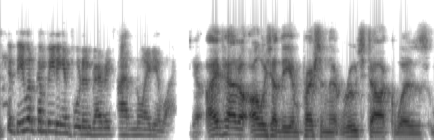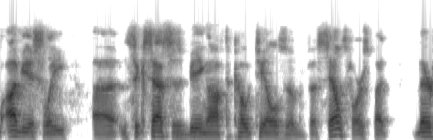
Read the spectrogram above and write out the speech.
they were competing in food and beverage. I have no idea why. Yeah, I've had always had the impression that Rootstock was obviously uh, success is being off the coattails of uh, Salesforce, but their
